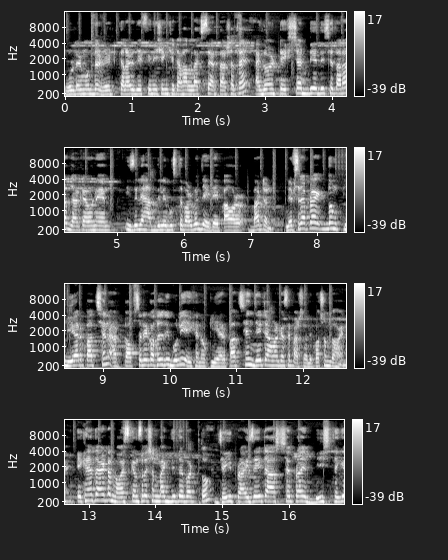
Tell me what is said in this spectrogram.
গোল্ডের মধ্যে রেড কালারের যে ফিনিশিং সেটা ভালো লাগছে আর তার সাথে এক ধরনের টেক্সচার দিয়ে দিচ্ছে তারা, যার কারণে ইজিলি হাত দিলে বুঝতে পারবেন যে এটাই পাওয়ার বাটন লেফট সাইড আপনারা একদম ক্লিয়ার পাচ্ছেন আর টপ সাইডের কথা যদি বলি, এখানেও ক্লিয়ার পাচ্ছেন, যেটা আমার কাছে পার্সোনালি পছন্দ হয় নাই। এখানে তো একটা নয়েস ক্যান্সেলেশন মাইক দিতে পারতো, যেই প্রাইসে এটা আসছে প্রায় বিশ থেকে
